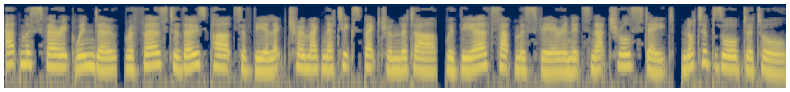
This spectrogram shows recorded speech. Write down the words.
Atmospheric window, refers to those parts of the electromagnetic spectrum that are, with the Earth's atmosphere in its natural state, not absorbed at all.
